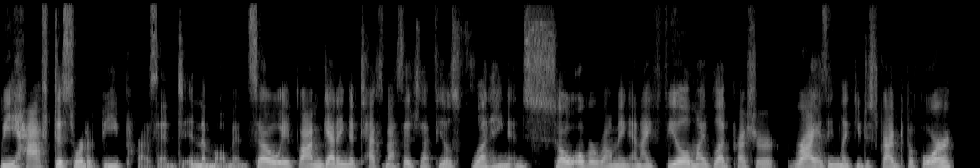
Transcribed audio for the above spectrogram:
we have to sort of be present in the moment. So, if I'm getting a text message that feels flooding and so overwhelming, and I feel my blood pressure rising, like you described before,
